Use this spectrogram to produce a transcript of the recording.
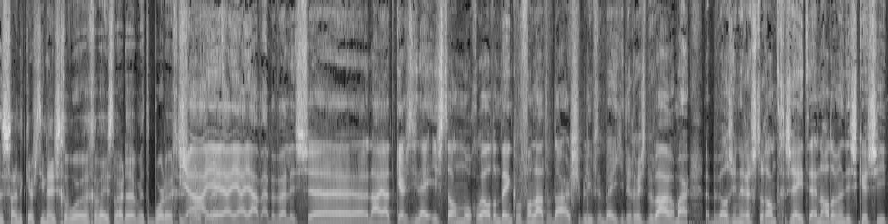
Zijn de kerstdiners geworden geweest waar de, met de borden gesneden ja, ja, ja, ja, ja. We hebben wel eens... Uh, nou ja, het kerstdiner is dan nog wel... Dan denken we van laten we daar alsjeblieft een beetje de rust bewaren. Maar we hebben wel eens in een restaurant gezeten en dan hadden we een discussie.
